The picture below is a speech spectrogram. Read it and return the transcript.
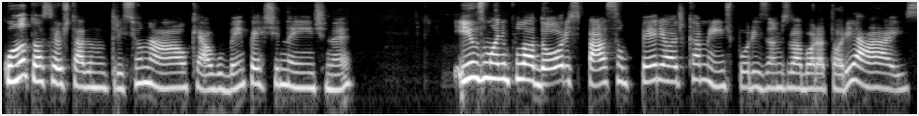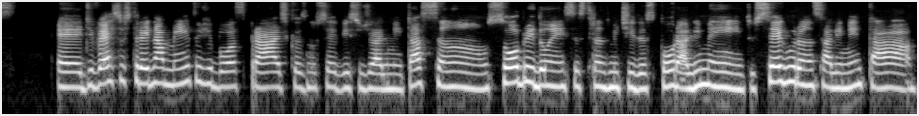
quanto ao seu estado nutricional, que é algo bem pertinente, né? E os manipuladores passam periodicamente por exames laboratoriais, é, diversos treinamentos de boas práticas no serviço de alimentação, sobre doenças transmitidas por alimentos, segurança alimentar,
